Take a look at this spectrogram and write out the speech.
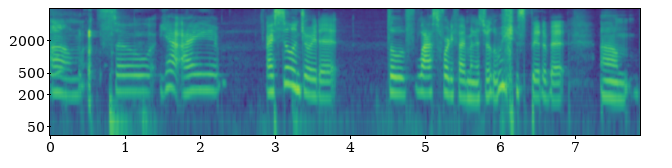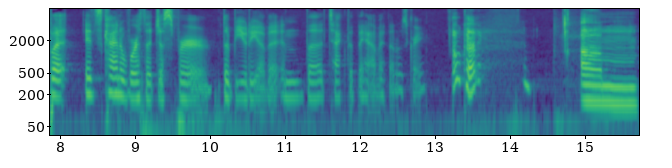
Um, so yeah, I I still enjoyed it. The last 45 minutes are the weakest bit of it. Um, but it's kind of worth it just for the beauty of it and the tech that they have. I thought it was great. Okay. Um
